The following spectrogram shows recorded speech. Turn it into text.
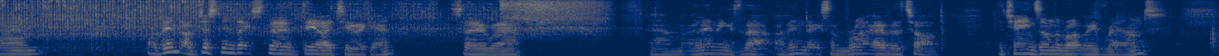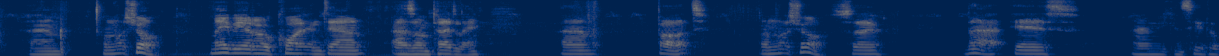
Um, I've, in, I've just indexed the Di2 again, so uh, um, I don't think it's that. I've indexed them right over the top. The chain's on the right way round. Um, I'm not sure. Maybe it'll quieten down as I'm pedaling, um, but I'm not sure. So that is, um, you can see the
